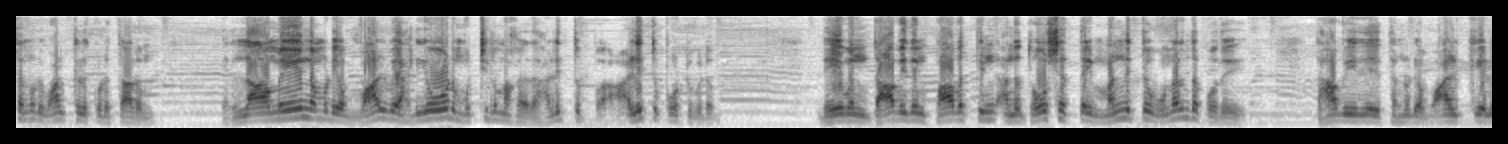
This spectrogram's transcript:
தன்னுடைய வாழ்க்கையில் கொடுத்தாலும் எல்லாமே நம்முடைய வாழ்வை அடியோடு முற்றிலுமாக அதை அழித்து அழித்து போட்டுவிடும். தேவன் தாவிதின் பாவத்தின் அந்த தோஷத்தை மன்னித்து உணர்ந்த போது தாவீது தன்னுடைய வாழ்க்கையில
